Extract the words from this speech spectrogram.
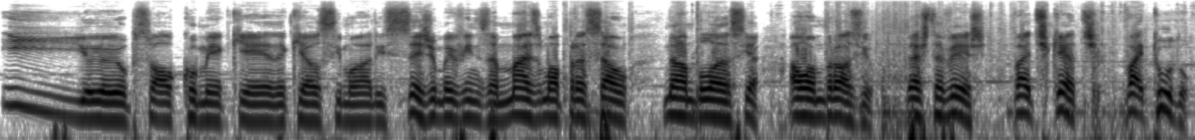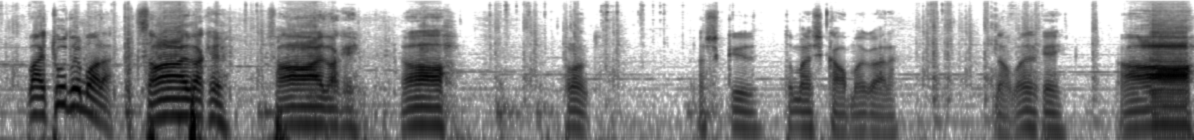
E oi, oi, pessoal, como é que é? Daqui é o Simori, sejam bem-vindos a mais uma operação na ambulância ao Ambrósio. Desta vez vai sketch, vai tudo, vai tudo embora. Sai daqui, sai daqui. Ah, pronto, acho que estou mais calmo agora. Não, mais aqui. Ah,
